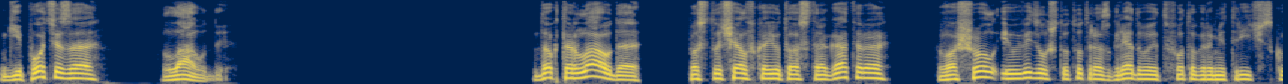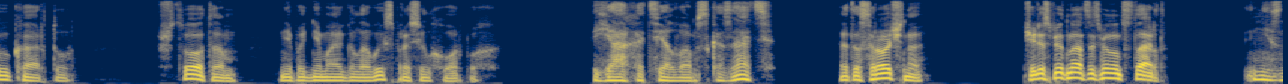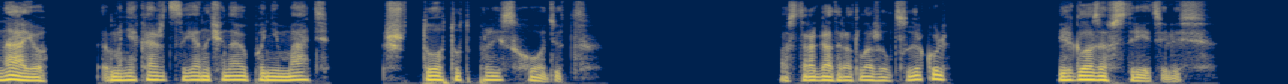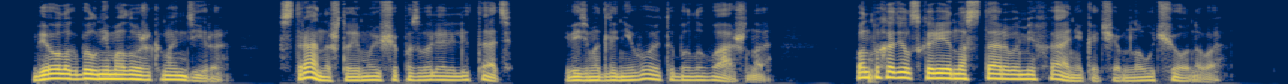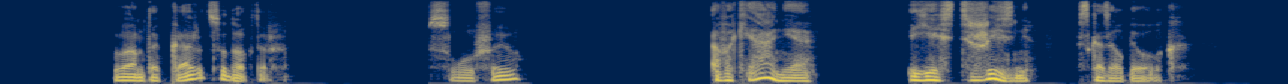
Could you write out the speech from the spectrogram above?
Гипотеза Лауды Доктор Лауда постучал в каюту астрогатора, вошел и увидел, что тот разглядывает фотограмметрическую карту. «Что там?» — не поднимая головы, спросил Хорпах. «Я хотел вам сказать...» «Это срочно?» «Через пятнадцать минут старт». «Не знаю. Мне кажется, я начинаю понимать, что тут происходит? Астрогатор отложил циркуль. Их глаза встретились. Биолог был не моложе командира. Странно, что ему еще позволяли летать. Видимо, для него это было важно. Он походил скорее на старого механика, чем на ученого. «Вам так кажется, доктор?» «Слушаю». «В океане есть жизнь», — сказал биолог.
